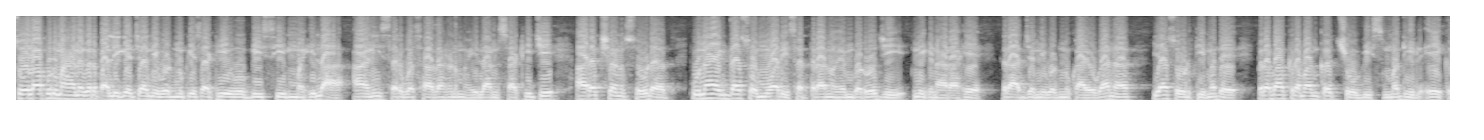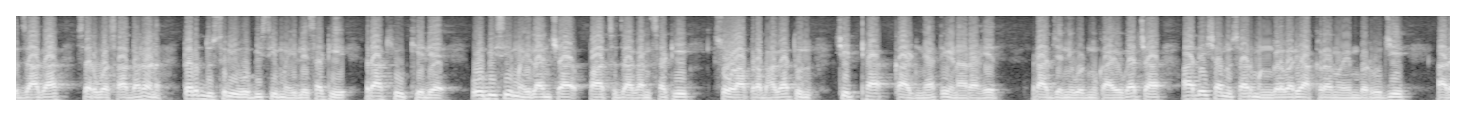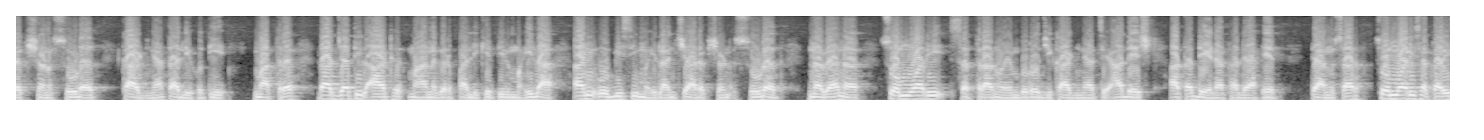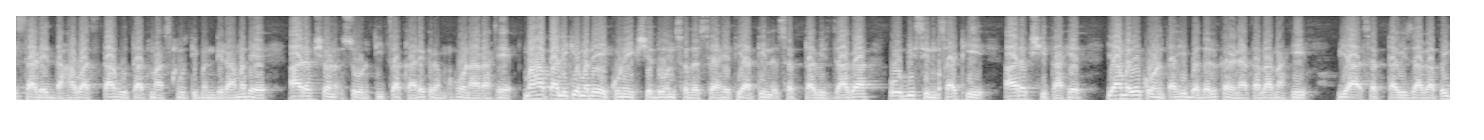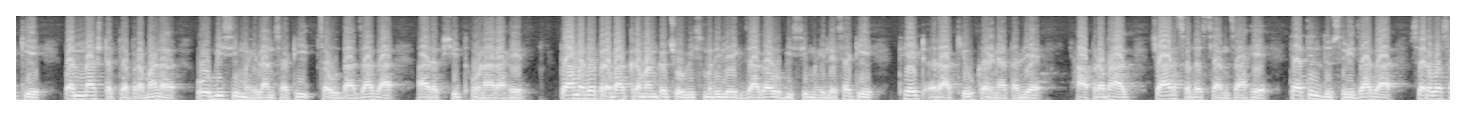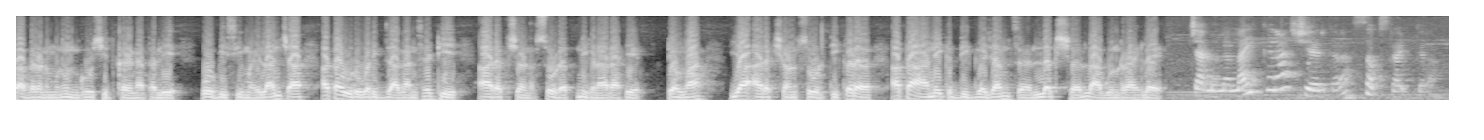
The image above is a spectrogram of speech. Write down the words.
सोलापूर महानगरपालिकेच्या निवडणुकीसाठी ओबीसी महिला आणि सर्वसाधारण महिलांसाठीची आरक्षण सोडत पुन्हा एकदा सोमवारी सतरा नोव्हेंबर रोजी निघणार आहे. राज्य निवडणूक आयोगानं या सोडतीमध्ये प्रभाग क्रमांक चोवीस मधील एक जागा सर्वसाधारण तर दुसरी ओबीसी महिलेसाठी राखीव केली आहे. ओबीसी महिलांच्या पाच जागांसाठी सोळा प्रभागातून चिठ्ठ्या काढण्यात येणार आहेत. राज्य निवडणूक आयोगाच्या आदेशानुसार मंगळवारी अकरा नोव्हेंबर रोजी आरक्षण सोडत काढण्यात आली होती. मात्र राज्यातील आठ महानगरपालिकेतील महिला आणि ओबीसी महिलांचे आरक्षण सोडत नव्यानं सोमवारी सतरा नोव्हेंबर रोजी काढण्याचे आदेश आता देण्यात आले आहेत. त्यानुसार सोमवारी सकाळी साडे दहा वाजता हुतात्मा स्मृती मंदिरामध्ये आरक्षण सोडतीचा कार्यक्रम होणार आहे. महापालिकेमध्ये एकूण एकशे दोन सदस्य आहेत. यातील सत्तावीस जागा ओबीसीसाठी आरक्षित आहेत. यामध्ये कोणताही बदल करण्यात आला नाही. या सत्तावीस जागापैकी पन्नास टक्क्याप्रमाणे ओबीसी महिलांसाठी चौदा जागा आरक्षित होणार आहेत. त्यामध्ये प्रभाग क्रमांक चोवीस मधील एक जागा ओबीसी महिलेसाठी थेट राखीव करण्यात आली आहे. हा प्रभाग चार सदस्यांचा आहे. त्यातील दुसरी जागा सर्वसाधारण म्हणून घोषित करण्यात आली. ओबीसी महिलांच्या आता उर्वरित जागांसाठी आरक्षण सोडत निघणार आहे. तेव्हा या आरक्षण सोडतीकडे आता अनेक दिग्गजांचं लक्ष लागून राहिलंय. चॅनलला लाईक करा शेअर करा सबस्क्राईब करा.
